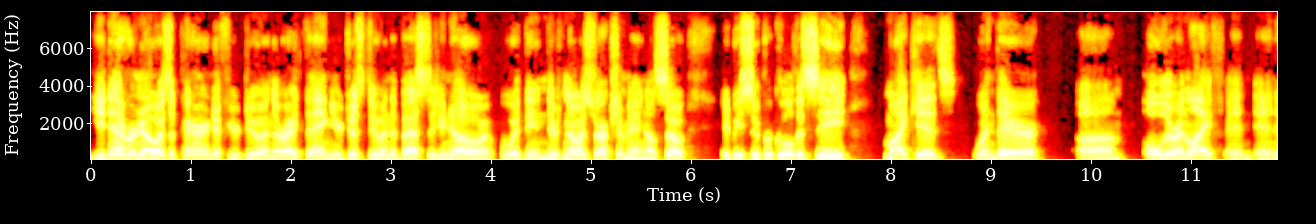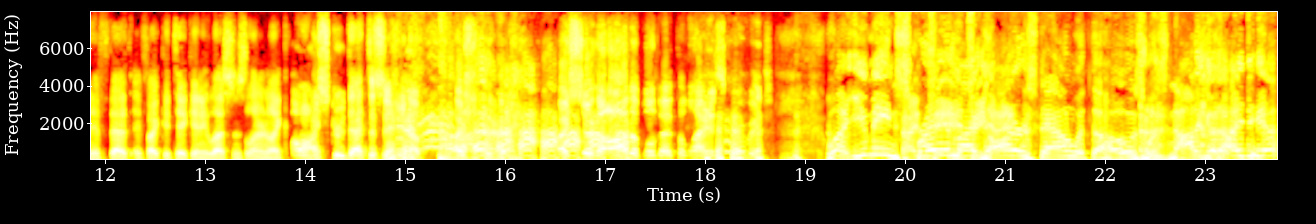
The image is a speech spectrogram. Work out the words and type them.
you never know as a parent if you're doing the right thing. You're just doing the best that you know. With the, there's no instruction manual, so it'd be super cool to see my kids when they're um, older in life, and and if that if I could take any lessons learned, like oh I screwed that decision up. I should I should have audibled at the line of scrimmage. What you mean spraying my daughters down with the hose was not a good idea?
